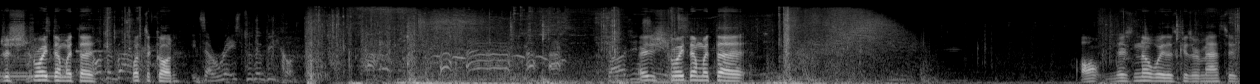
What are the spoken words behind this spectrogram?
destroyed them with the, what's it called? It's a race to the beacon. I destroyed them with the. Oh, there's no way those kids are masters.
